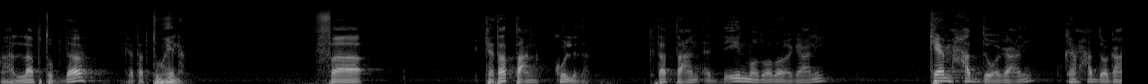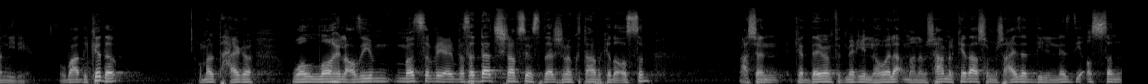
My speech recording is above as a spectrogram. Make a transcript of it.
على اللابتوب ده كتبته هنا. ف كتبت عن كل ده. كتبت عن قد إيه الموضوع ده وجعني كام حد وجعني وكام حد وجعني ليه. وبعد كده عملت حاجة والله العظيم ما يعني ما صدقتش نفسي ما صدقتش إن أنا كنت هعمل كده أصلا. عشان كانت دايما في دماغي اللي هو لأ ما أنا مش هعمل كده عشان مش عايز أدي للناس دي أصلا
